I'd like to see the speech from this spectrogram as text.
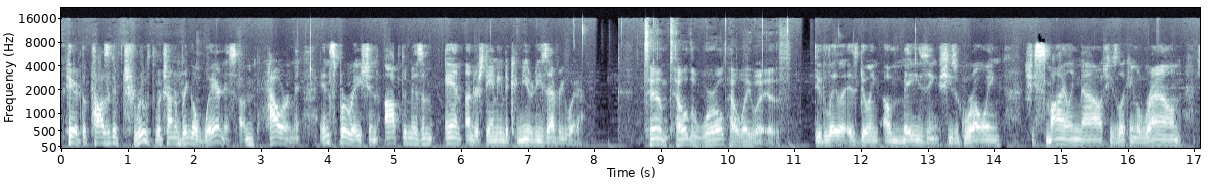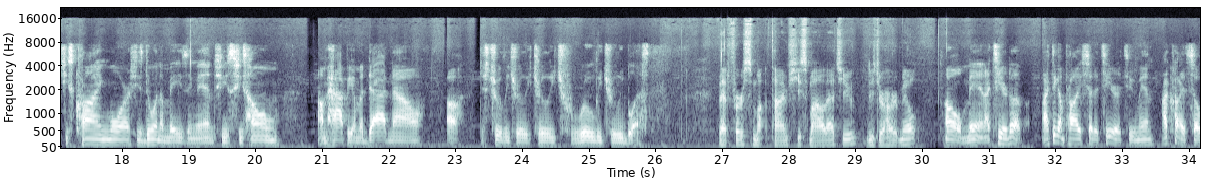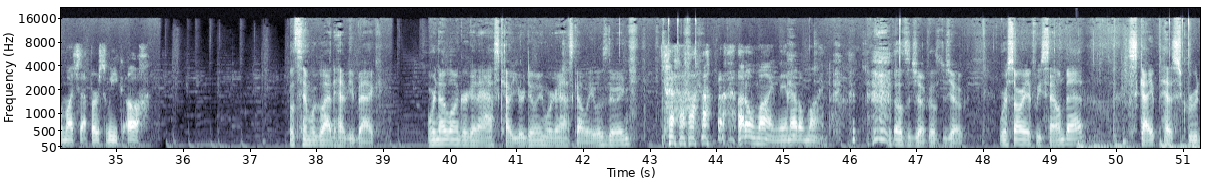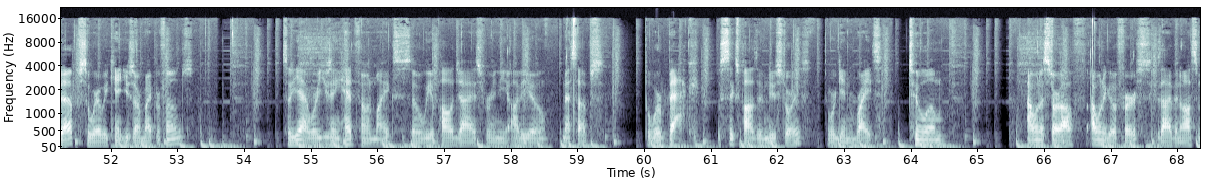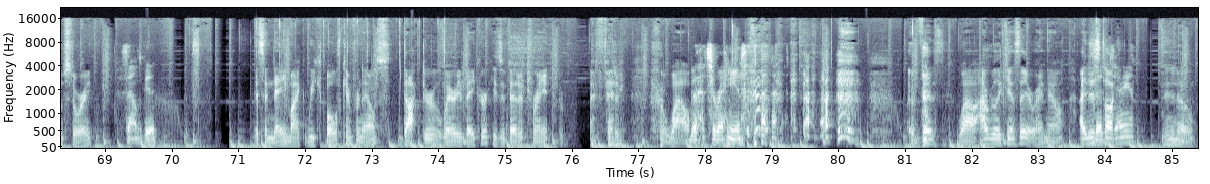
Here, the positive truth. We're trying to bring awareness, empowerment, inspiration, optimism, and understanding to communities everywhere. Tim, tell the world how Layla is. Dude, Layla is doing amazing. She's growing. She's smiling now. She's looking around. She's crying more. She's doing amazing, man. She's she's home. I'm happy. I'm a dad now. Uh, just truly, truly, truly, truly, truly blessed. That first sm- time she smiled at you, did your heart melt? Oh man, I teared up. I think I probably shed a tear or two, man. I cried so much that first week. Ugh. Well, Tim, we're glad to have you back. We're no longer going to ask how you're doing. We're going to ask how Layla's doing. I don't mind, man. I don't mind. that was a joke. That was a joke. We're sorry if we sound bad. Skype has screwed up, so where we can't use our microphones. So yeah, we're using headphone mics, so we apologize for any audio mess ups. But we're back with six positive news stories, and we're getting right to them. I want to start off. I want to go first because I have an awesome story. Sounds good. It's a name I, we both can pronounce. Dr. Larry Baker. He's a veteran. A wow. Mediterranean. vet, wow, I really can't say it right now. I just talked. No, no, no.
